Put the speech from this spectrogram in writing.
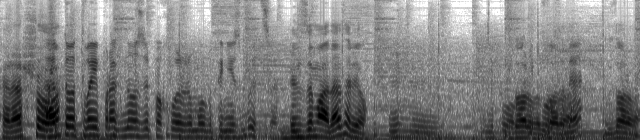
Хорошо. А то твои прогнозы, похоже, могут и не сбыться. Бензема, да, забил? Мгм. Неплохо, здорово, неплохо, здорово. Здорово. да?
